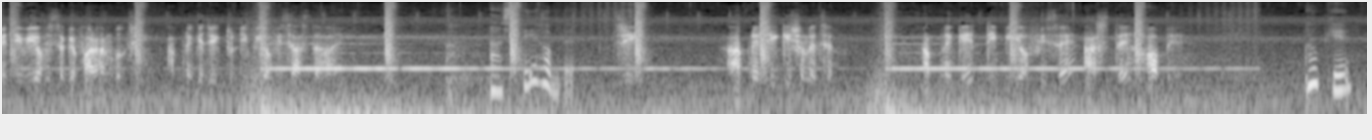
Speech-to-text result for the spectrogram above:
আমি DB office থেকে ফারহান বলছি। আপনাকে যে একটু ডিবি অফিসে আসতে হয়। আসতেই হবে। জি। আপনি ঠিকই শুনেছেন। আপনাকে ডিবি অফিসে আসতে হবে। ওকে।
